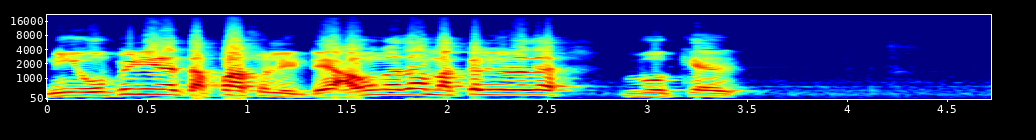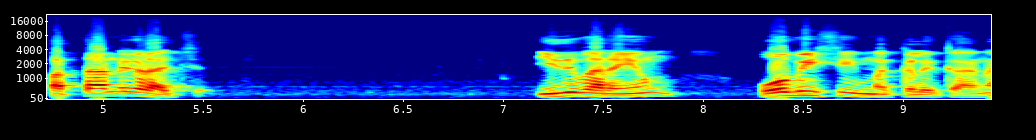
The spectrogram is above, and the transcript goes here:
நீங்கள் ஒப்பீனியனை தப்பா சொல்லிட்டு அவங்க தான் மக்கள் விரோத ஓகே, பத்தாண்டுகள் ஆச்சு. இதுவரையும் ஓபிசி மக்களுக்கான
